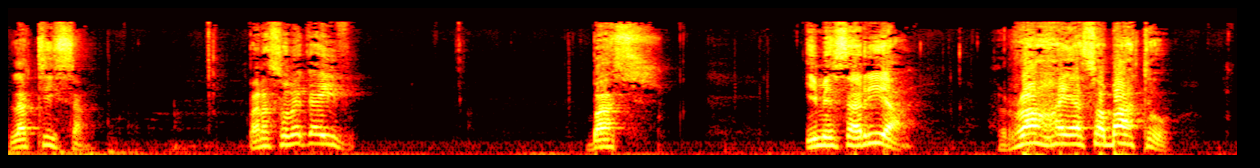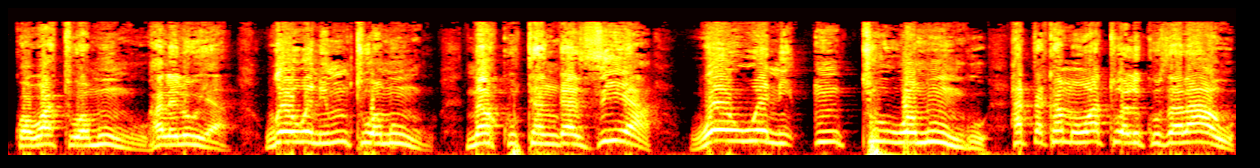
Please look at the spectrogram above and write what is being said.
la tisa. Panasomeka hivi. Basi imesaria raha ya sabato kwa watu wa mungu. Haleluya! Wewe ni mtu wa mungu na kutangazia wewe ni mtu wa mungu. Hata kama watu walikudharau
